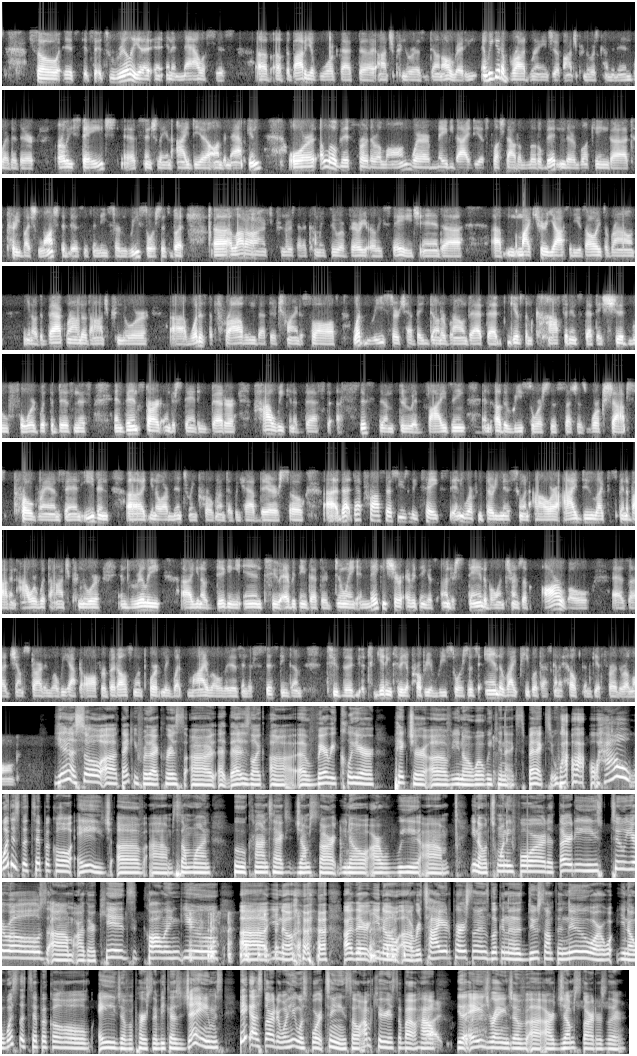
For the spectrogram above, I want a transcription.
So it's, it's, it's really a, an analysis of, of the body of work that the entrepreneur has done already. And we get a broad range of entrepreneurs coming in, whether they're early stage, essentially an idea on the napkin, or a little bit further along where maybe the idea is flushed out a little bit and they're looking uh, to pretty much launch the business and need certain resources. But uh, a lot of our entrepreneurs that are coming through are very early stage. And uh, uh my curiosity is always around, you know, the background of the entrepreneur, uh, what is the problem that they're trying to solve? What research have they done around that that gives them confidence that they should move forward with the business? And then start understanding better how we can best assist them through advising and other resources such as workshops, programs, and even uh, you know our mentoring program that we have there. So uh, that that process usually takes anywhere from 30 minutes to an hour. I do like to spend about an hour with the entrepreneur and really uh, you know, digging into everything that they're doing and making sure everything is understandable in terms of our role as a jumpstart and what we have to offer, but also importantly what my role is in assisting them to the to getting to the appropriate resources and the right people that's going to help them get further along. Yeah, so uh, thank you for that, Chris. Uh, that is like uh, a very clear picture of you know what we can expect. How, how what is the typical age of um, someone who contacts Jumpstart, you know, are we, um, you know, 24 to 32 year olds? Um, are there kids calling you? Uh, you know, are there, you know, uh, retired persons looking to do something new or, you know, what's the typical age of a person? Because James, he got started when he was 14. So I'm curious about how right. the age range of uh, our jump starters there.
